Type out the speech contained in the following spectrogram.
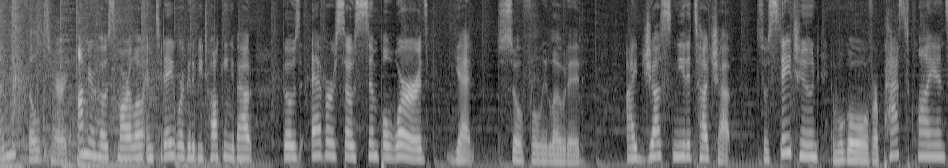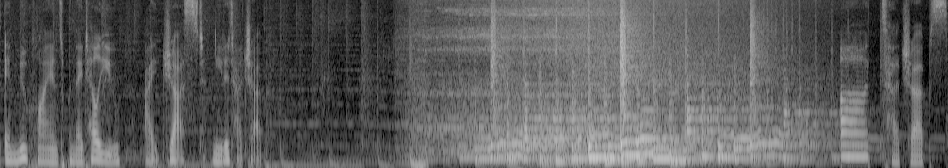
Unfiltered. I'm your host, Marlo, and today we're going to be talking about those ever so simple words, yet so fully loaded. I just need a touch up. So stay tuned and we'll go over past clients and new clients when they tell you, I just need a touch up. Ah, uh, touch ups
